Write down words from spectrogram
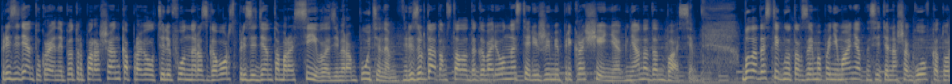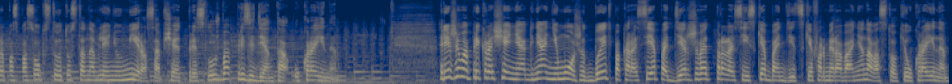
Президент Украины Петр Порошенко провел телефонный разговор с президентом России Владимиром Путиным. Результатом стала договоренность о режиме прекращения огня на Донбассе. Было достигнуто взаимопонимание относительно шагов, которые поспособствуют установлению мира, сообщает пресс-служба президента Украины. Режима прекращения огня не может быть, пока Россия поддерживает пророссийские бандитские формирования на востоке Украины.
